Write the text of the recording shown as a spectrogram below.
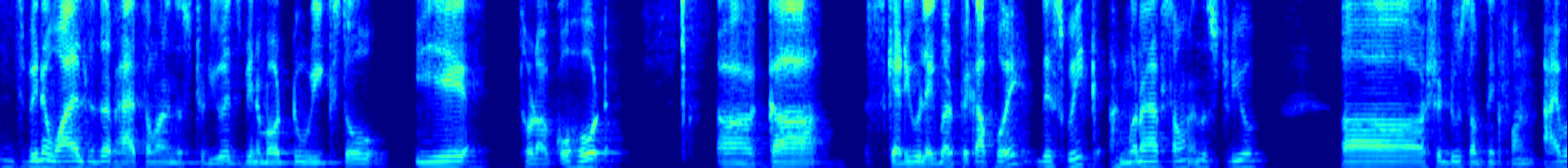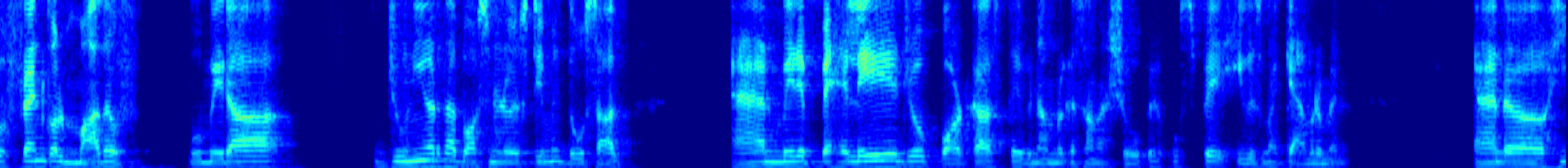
it's been a while since I've had someone in the studio it's been about two weeks तो ये थोड़ा cohort uh, का schedule एक बार pick up हुए this week I'm gonna have someone in the studio uh, should do something fun I have a friend called Madhav वो मेरा जूनियर था बॉस्टन यूनिवर्सिटी में दो साल एंड मेरे पहले जो पॉडकास्ट थे विनम्र कसाना शो पे उस पे he was my cameraman and he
